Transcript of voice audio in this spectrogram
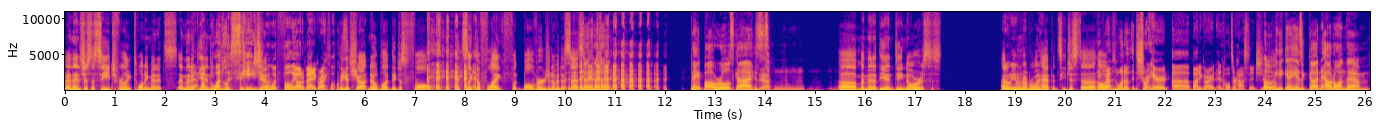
And then it's just a siege for like 20 minutes. And then at the Yeah, a end, bloodless siege Yeah. with fully automatic rifles. they get shot, no blood, they just fall. it's like the flag football version of an assassination. Paintball rules, guys. yeah. Mhm, mhm. Um, and then at the end, Dean Norris. Is- I don't even remember what happens. He just uh He oh grabs one of the short-haired uh, bodyguard and holds her hostage. Yeah. Oh, he, yeah, he has a gun out on them.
